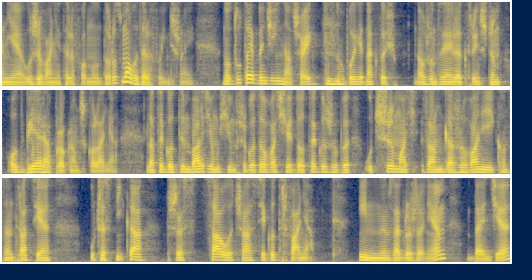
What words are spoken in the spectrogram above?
nie używanie telefonu do rozmowy telefonicznej. No tutaj będzie inaczej, no bo jednak ktoś na urządzeniu elektronicznym odbiera program szkolenia. Dlatego tym bardziej musimy przygotować się do tego, żeby utrzymać zaangażowanie i koncentrację uczestnika przez cały czas jego trwania. Innym zagrożeniem będzie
